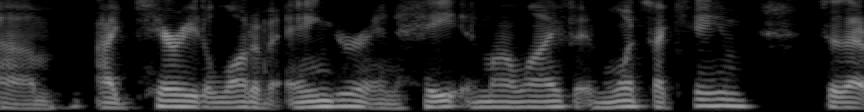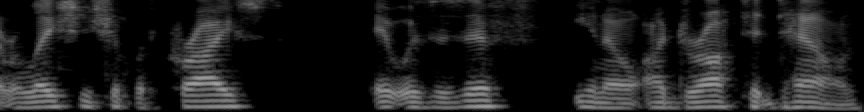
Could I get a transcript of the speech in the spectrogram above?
um, I carried a lot of anger and hate in my life. And once I came to that relationship with Christ, it was as if you know i dropped it down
